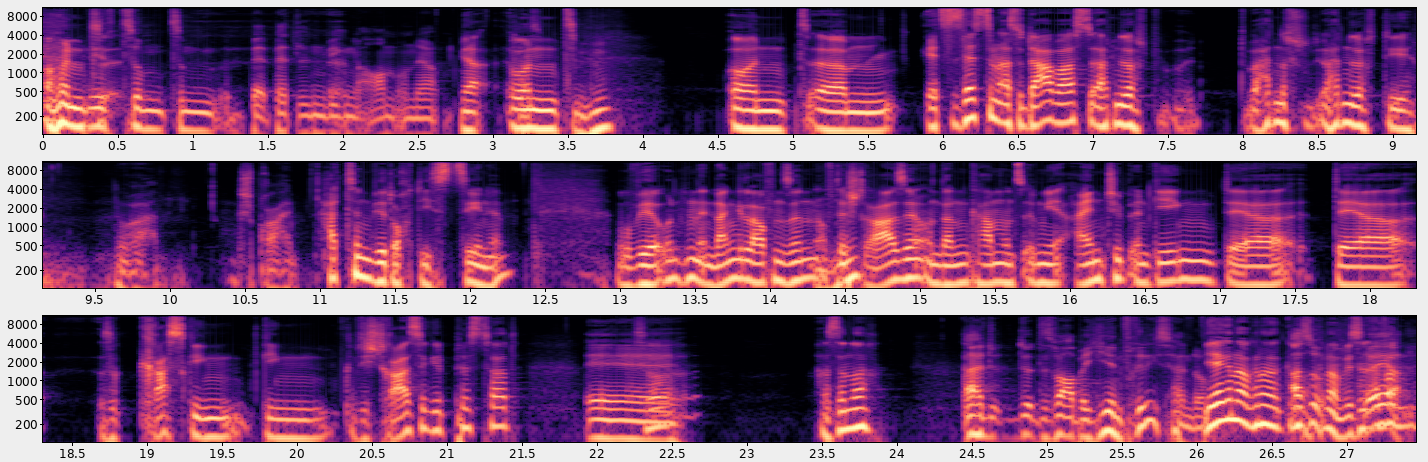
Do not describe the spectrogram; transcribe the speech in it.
und nee, zum, zum Battlen wegen Arm und ja. Ja, und, mhm. Und ähm, jetzt das letzte Mal, als du da warst, hatten wir doch, hatten doch, hatten doch die, oh, Sprache, hatten wir doch die Szene, wo wir unten entlang gelaufen sind mhm. auf der mhm. Straße und dann kam uns irgendwie ein Typ entgegen, der, der so krass gegen, gegen die Straße gepisst hat. Äh. So. Hast du noch? Ah, das war aber hier in Friedrichshain doch. Ja, genau, genau. genau, so, genau. Wir sind ja, einfach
